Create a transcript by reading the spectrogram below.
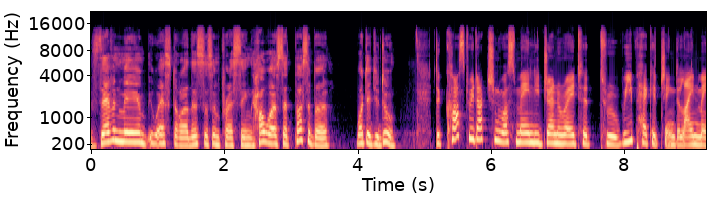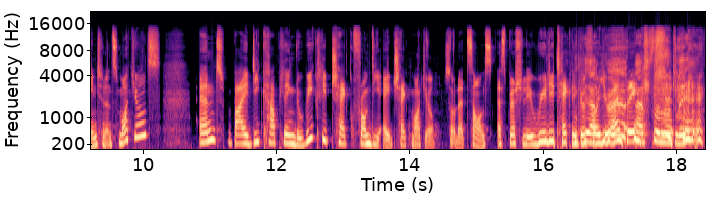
7 million US dollar. This is impressive. How was that possible? What did you do? The cost reduction was mainly generated through repackaging the line maintenance modules and by decoupling the weekly check from the A check module. So that sounds especially really technical yeah, for you, I think. Absolutely.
